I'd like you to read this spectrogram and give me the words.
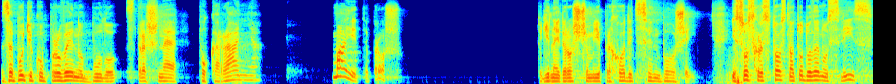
за будь-яку провину було страшне покарання. Маєте, прошу. Тоді найдорожче мені приходить Син Божий, Ісус Христос на ту долину сліз,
